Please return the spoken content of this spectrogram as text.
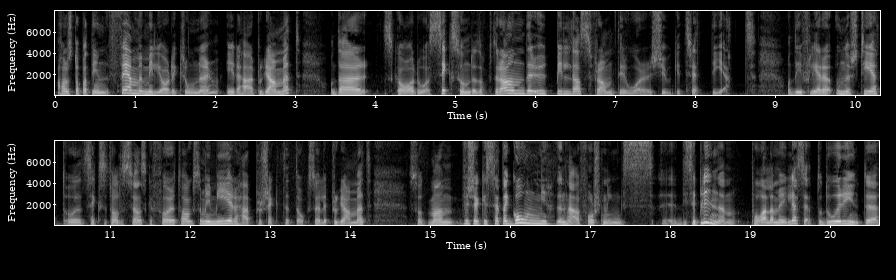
har stoppat in 5 miljarder kronor i det här programmet och där ska då 600 doktorander utbildas fram till år 2031. Och det är flera universitet och ett 60-tal svenska företag som är med i det här projektet också, eller programmet. Så att man försöker sätta igång den här forskningsdisciplinen på alla möjliga sätt och då är det inte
